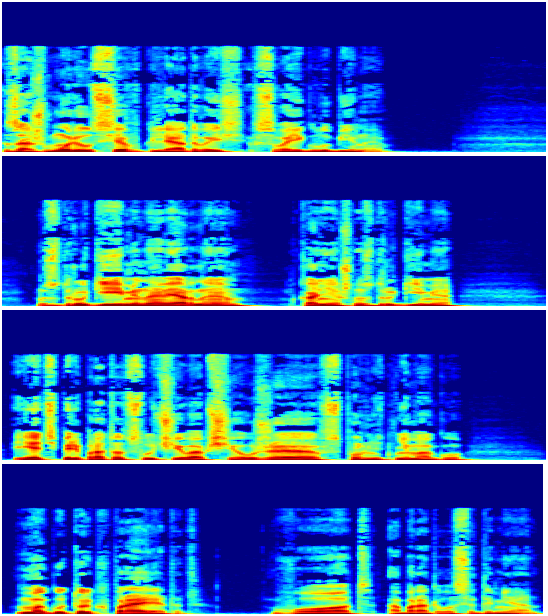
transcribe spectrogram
зажмурился, вглядываясь в свои глубины. С другими, наверное. Конечно, с другими. Я теперь про тот случай вообще уже вспомнить не могу. Могу только про этот. «Вот», — обрадовался Демиан,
